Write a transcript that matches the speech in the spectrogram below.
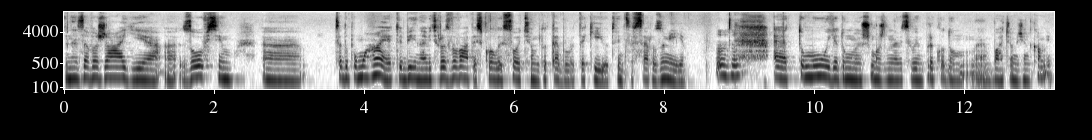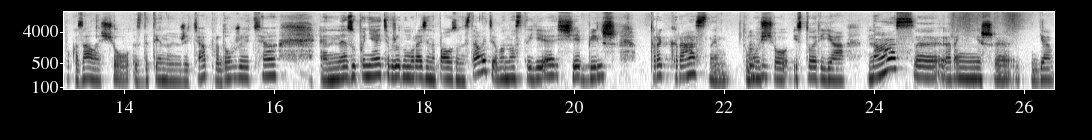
не заважає зовсім. Це допомагає тобі навіть розвиватись, коли соціум до тебе от такий, от він це все розуміє. Угу. Тому я думаю, що можна навіть своїм прикладом е, багатьом жінкам і показала, що з дитиною життя продовжується, е, не зупиняється в жодному разі на паузу не ставиться, воно стає ще більш прекрасним, тому що історія нас е, раніше, я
